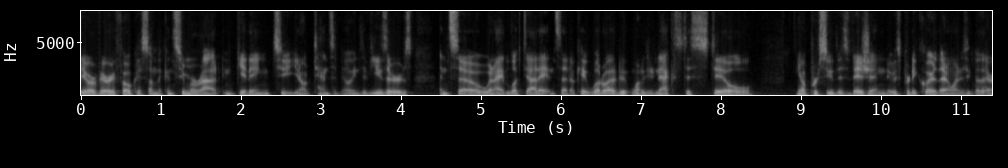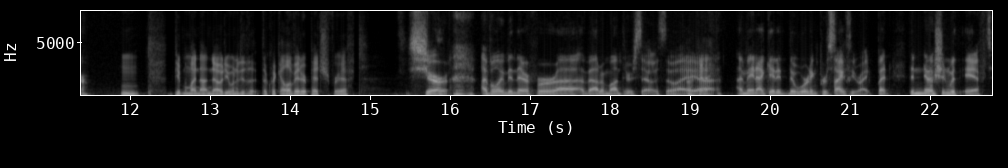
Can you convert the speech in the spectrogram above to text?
they were very focused on the consumer route and getting to you know tens of millions of users. And so when I looked at it and said, okay, what do I do, want to do next to still you know pursue this vision? It was pretty clear that I wanted to go there. Hmm. People might not know. Do you want to do the, the quick elevator pitch for IFTTT? Sure. I've only been there for uh, about a month or so, so I okay. uh, I may not get it, the wording precisely right. But the notion with IFTTT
